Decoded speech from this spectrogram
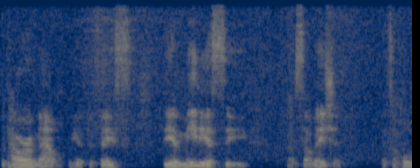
the power of now. We have to face the immediacy of salvation. That's a whole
